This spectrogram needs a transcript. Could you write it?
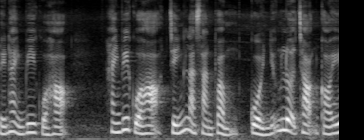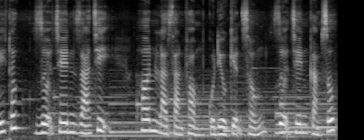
đến hành vi của họ. Hành vi của họ chính là sản phẩm của những lựa chọn có ý thức dựa trên giá trị hơn là sản phẩm của điều kiện sống dựa trên cảm xúc.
